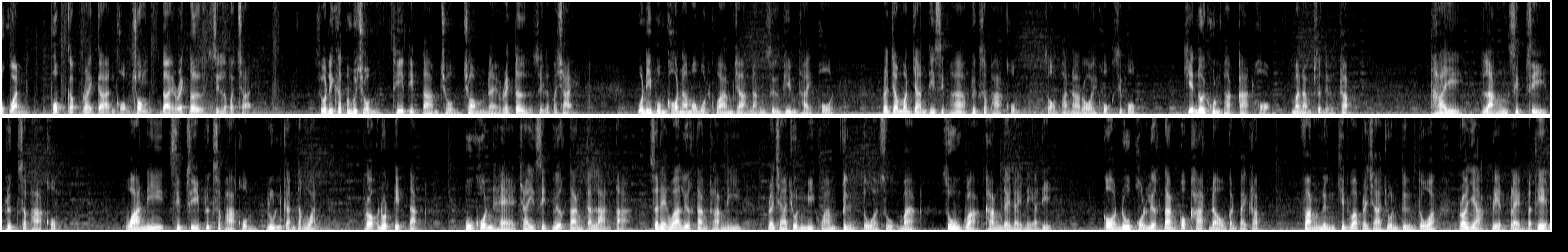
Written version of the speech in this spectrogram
ทุกวันพบกับรายการของช่อง Director ศิลปชัย สวัสดีครับท่านผู้ชมที่ติดตามชมช่อง Director ศิลปชัย วันนี้ผมขอนำเอาบทความจากหนังสือพิมพ์ไทยโพสต์ประจำวันจันทร์ที่ 15 พฤษภาคม 2566 เขียนโดยคุณผักกาดหอมมานำเสนอครับ ไทยหลัง 14 พฤษภาคม วานนี้ 14 พฤษภาคมลุ้นกันทั้งวัน เพราะรถติดหนัก ผู้คนแห่ใช้สิทธิ์เลือกตั้งกันลานตา แสดงว่าเลือกตั้งครั้งนี้ ประชาชนมีความตื่นตัวสูงมาก สูงกว่าครั้งใด ๆ ในอดีต ก่อนรู้ผลเลือกตั้งก็คาดเดากันไปครับ ฝั่งหนึ่งคิดว่าประชาชนตื่นตัว เพราะอยากเปลี่ยนแปลงประเทศ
